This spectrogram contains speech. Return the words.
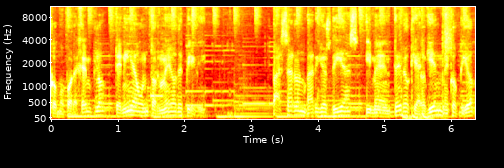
como por ejemplo, tenía un torneo de Piggy. Pasaron varios días, y me entero que alguien me copió,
